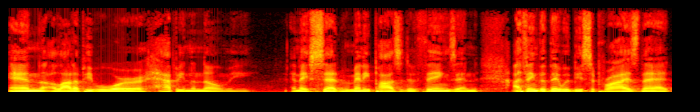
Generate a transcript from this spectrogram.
And a lot of people were happy to know me. And they said many positive things. And I think that they would be surprised that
